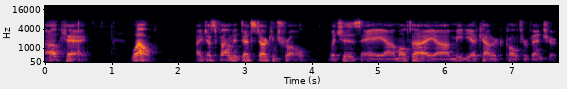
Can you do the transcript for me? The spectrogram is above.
Okay. Well, I just founded Dead Star Control, which is a uh, multimedia uh, counterculture venture.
